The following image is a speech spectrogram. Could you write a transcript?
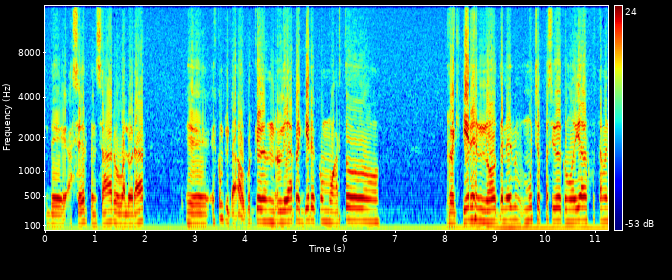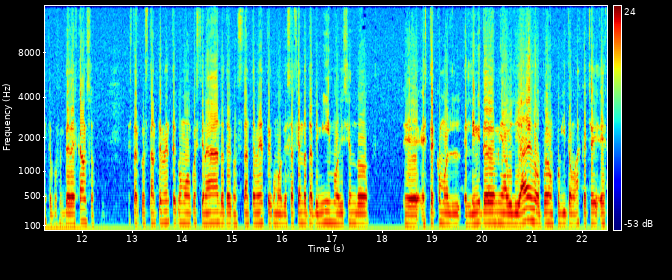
de hacer, pensar o valorar, eh, es complicado porque en realidad requiere como harto requiere no tener mucho espacio de comodidad justamente pues, de descanso estar constantemente como cuestionándote, constantemente como desafiándote a ti mismo, diciendo eh, este es como el límite de mis habilidades o puedo un poquito más, ¿cachai? Es,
